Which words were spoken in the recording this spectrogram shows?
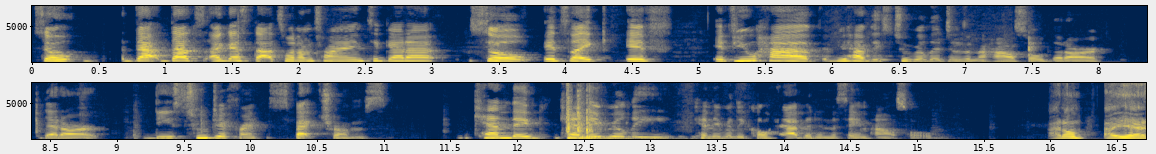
So that that's I guess that's what I'm trying to get at. So it's like if if you have if you have these two religions in the household that are that are these two different spectrums can they can they really can they really cohabit in the same household I don't. I, yeah,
